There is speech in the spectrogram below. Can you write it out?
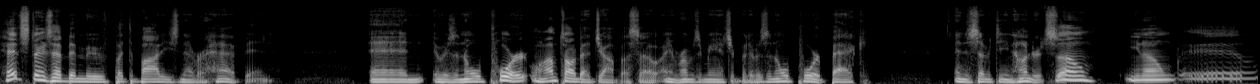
headstones have been moved, but the bodies never have been and it was an old port. Well, I'm talking about Joppa, so in Rumsey Mansion, but it was an old port back in the 1700s. So, you know, eh,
